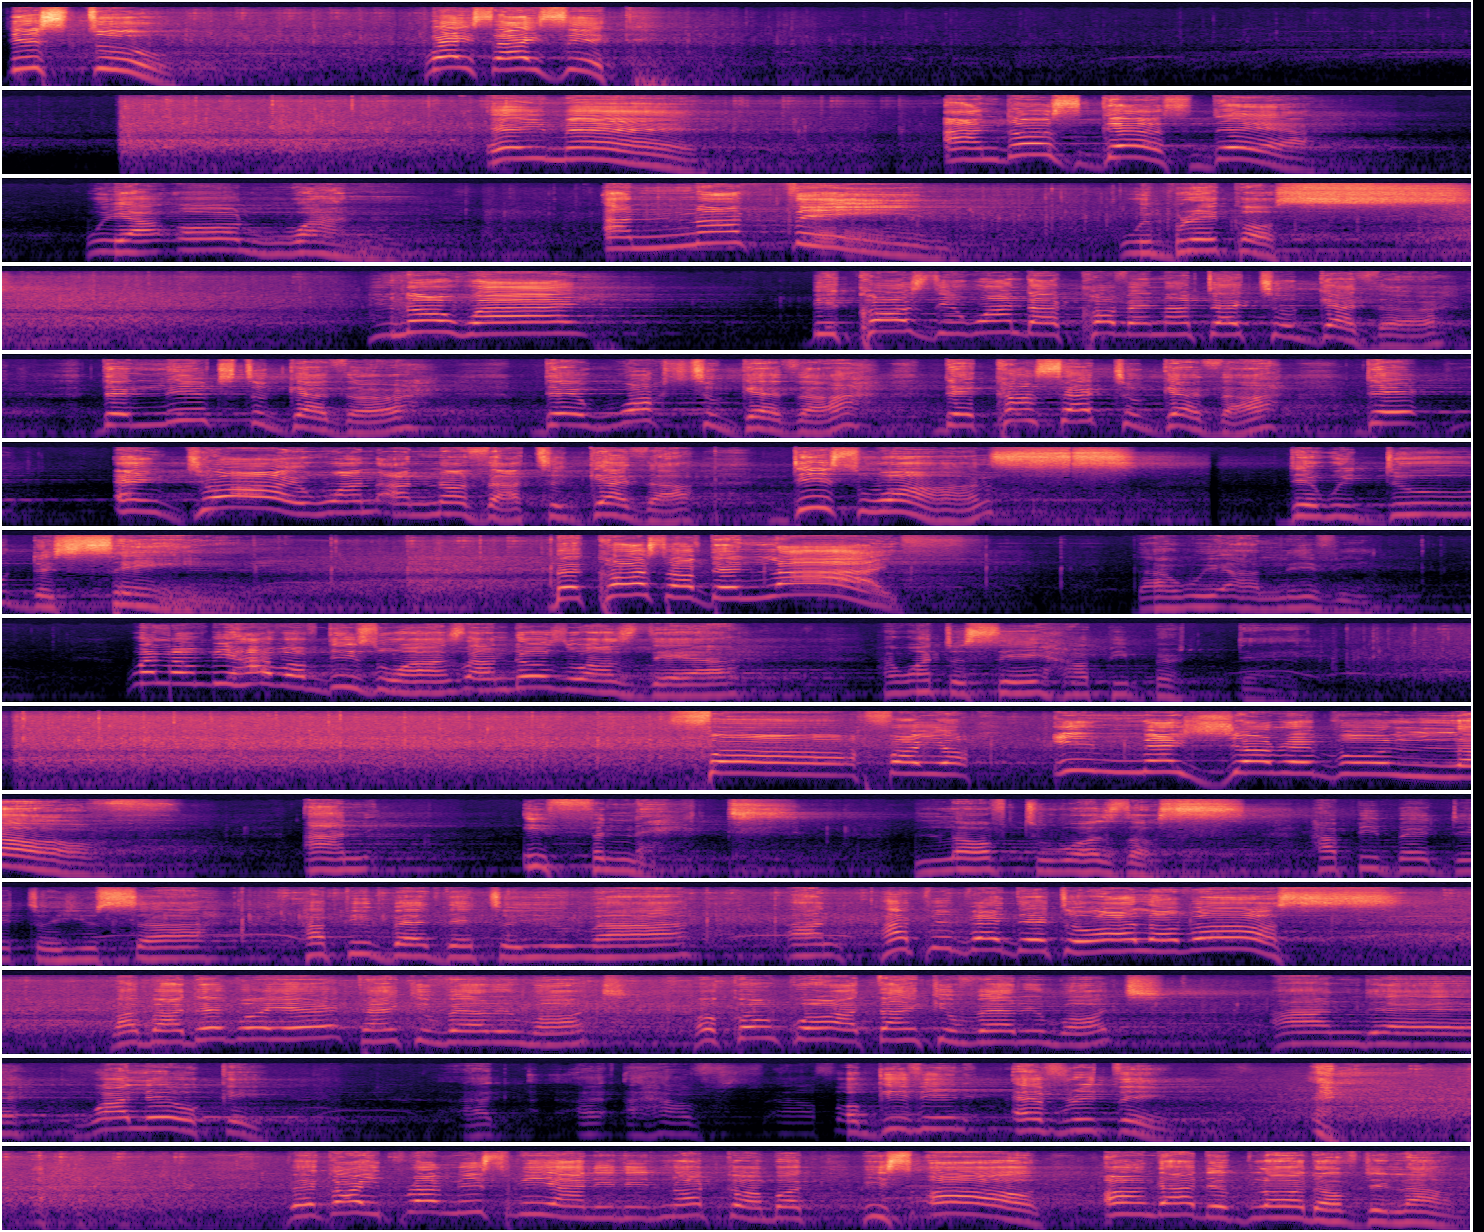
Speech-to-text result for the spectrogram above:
These two. Where is Isaac? Amen. And those girls there, we are all one. And nothing will break us. You know why? Because the one that covenanted together, they lived together, they walked together, they counseled together, they enjoy one another together. These ones, they will do the same. Because of the life that we are living. Well, on behalf of these ones and those ones there, I want to say happy birthday. For, for your immeasurable love and infinite love towards us. Happy birthday to you, sir. Happy birthday to you, ma. And happy birthday to all of us. Baba Adeboye, thank you very much. Okonkwo, thank you very much. And uh, Wale Oke, I, I, I have uh, forgiven everything. Because he promised me and he did not come, but it's all under the blood of the Lamb.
